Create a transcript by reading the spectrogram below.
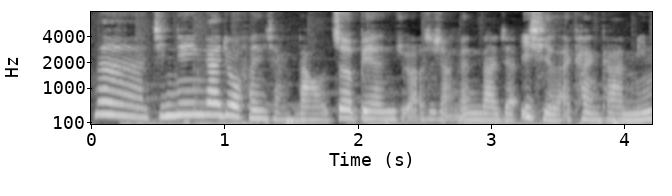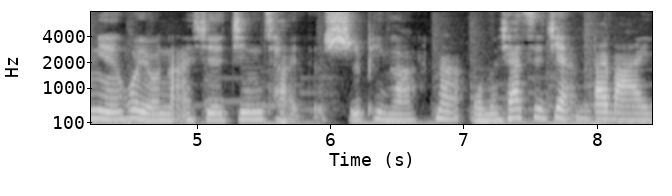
那今天应该就分享到这边，主要是想跟大家一起来看看明年会有哪一些精彩的食品啦。那我们下次见，拜拜。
